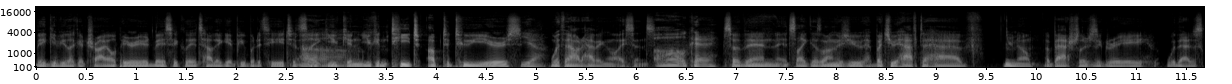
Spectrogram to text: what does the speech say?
they give you like a trial period. Basically, it's how they get people to teach. It's like you can you can teach up to two years Yeah. without having a license. Oh, okay. So then it's like as long as you, but you have to have you know a bachelor's degree with that is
